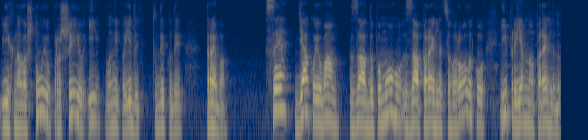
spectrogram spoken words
їх налаштую, прошию, і вони поїдуть туди, куди треба. Все, дякую вам за допомогу, за перегляд цього ролику і приємного перегляду.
